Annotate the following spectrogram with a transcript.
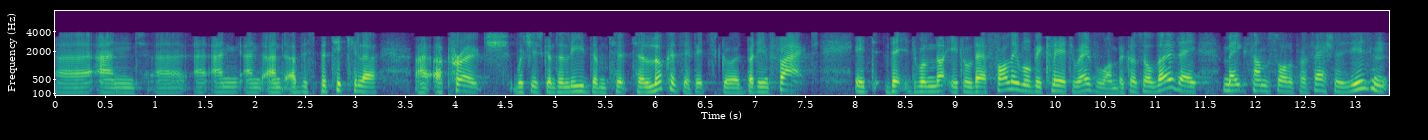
uh, and, uh, and, and, and of this particular uh, approach, which is going to lead them to, to look as if it's good, but in fact, it, it will not, it'll, their folly will be clear to everyone because although they make some sort of profession, it isn't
